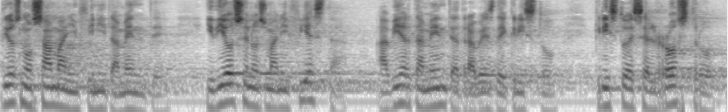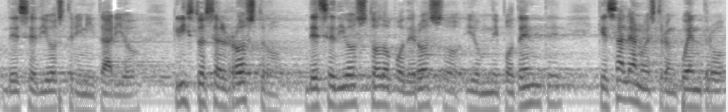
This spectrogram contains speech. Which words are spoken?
Dios nos ama infinitamente y Dios se nos manifiesta abiertamente a través de Cristo. Cristo es el rostro de ese Dios trinitario. Cristo es el rostro de ese Dios todopoderoso y omnipotente que sale a nuestro encuentro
